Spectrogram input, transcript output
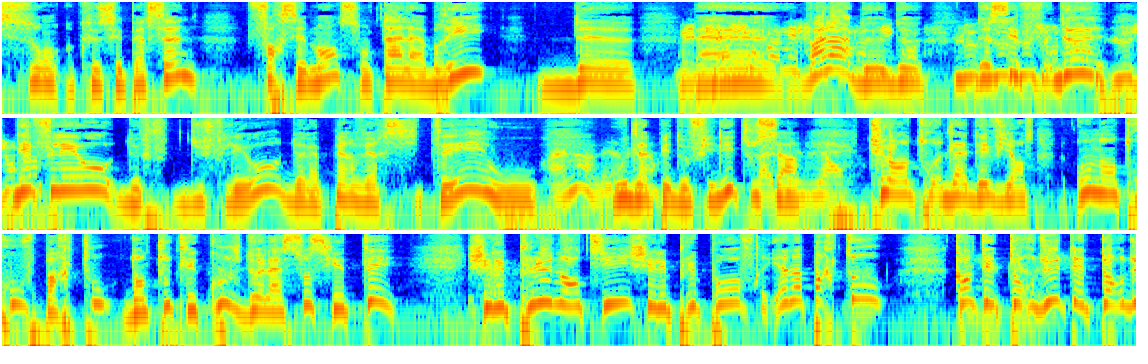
sont que ces personnes forcément sont à l'abri de ben, sûr, voilà de de. Le- de le- ces le de- des fléaux de du fléau de la perversité ou Ah non, ou de la pédophilie tout La ça. Déviance. tu en trou- de la déviance. On en trouve partout dans toutes les couches de la société. Chez les plus nantis chez les plus pauvres il y en a partout. Quand t'es tordu t'es tordu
